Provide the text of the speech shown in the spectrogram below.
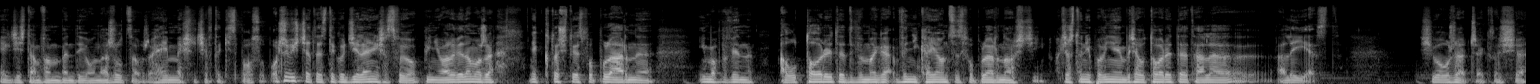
ja gdzieś tam wam będę ją narzucał, że hej, myślicie w taki sposób. Oczywiście to jest tylko dzielenie się swoją opinią, ale wiadomo, że jak ktoś, kto jest popularny i ma pewien autorytet wymaga, wynikający z popularności, chociaż to nie powinien być autorytet, ale, ale jest. Siłą rzeczy, jak ktoś się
